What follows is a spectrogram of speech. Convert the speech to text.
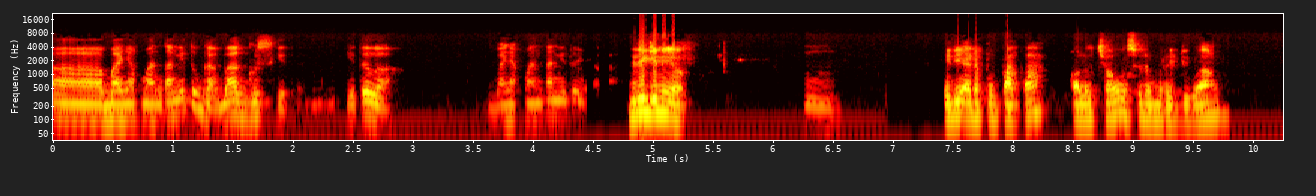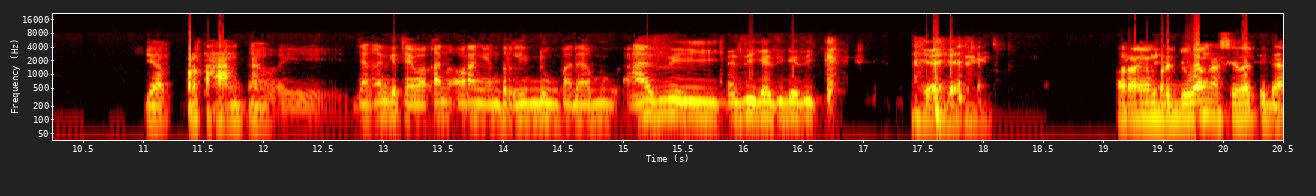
uh, banyak mantan itu gak bagus gitu. Gitu loh. Banyak mantan itu Jadi gini yuk. Hmm. Jadi ada pepatah kalau cowok sudah berjuang ya pertahankan. Oh, iya. Jangan kecewakan orang yang berlindung padamu. Asik, asik, asik, asik. Iya, iya. orang yang berjuang hasilnya tidak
